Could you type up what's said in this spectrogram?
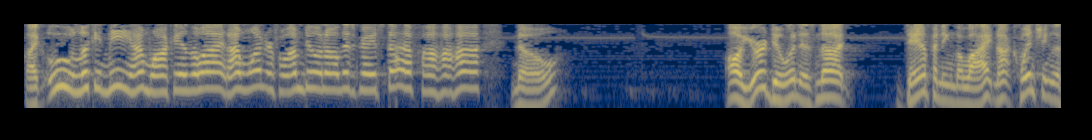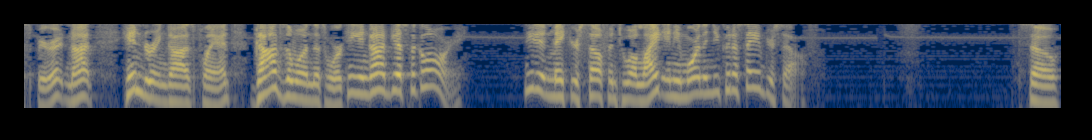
Like, ooh, look at me. I'm walking in the light. I'm wonderful. I'm doing all this great stuff. Ha ha ha. No. All you're doing is not dampening the light, not quenching the Spirit, not hindering God's plan. God's the one that's working, and God gets the glory. You didn't make yourself into a light any more than you could have saved yourself. So,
